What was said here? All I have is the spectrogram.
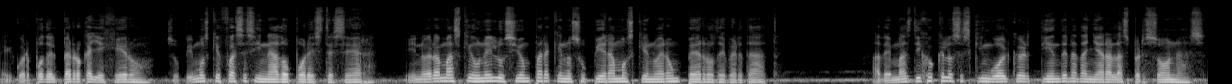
El cuerpo del perro callejero, supimos que fue asesinado por este ser, y no era más que una ilusión para que no supiéramos que no era un perro de verdad. Además dijo que los skinwalker tienden a dañar a las personas,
